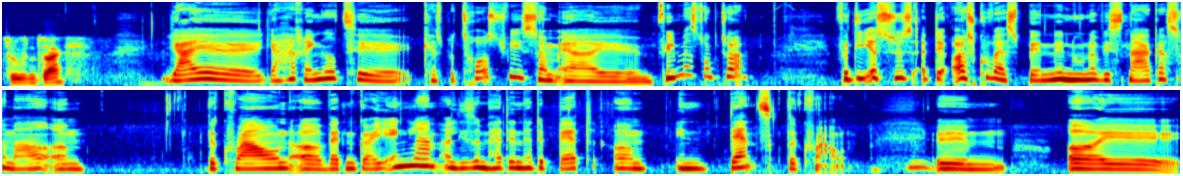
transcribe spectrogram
Tusind tak. Jeg, øh, jeg har ringet til Kasper Torstvig, som er øh, filminstruktør, fordi jeg synes, at det også kunne være spændende nu, når vi snakker så meget om The Crown og hvad den gør i England, og ligesom have den her debat om en dansk The Crown. Mm. Øhm, og øh,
